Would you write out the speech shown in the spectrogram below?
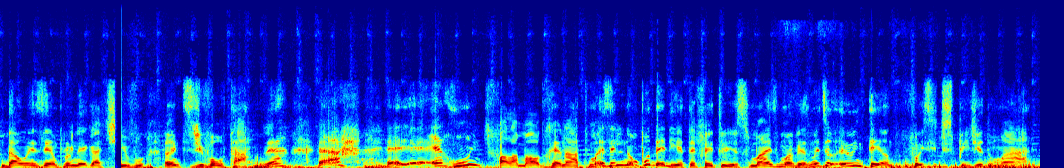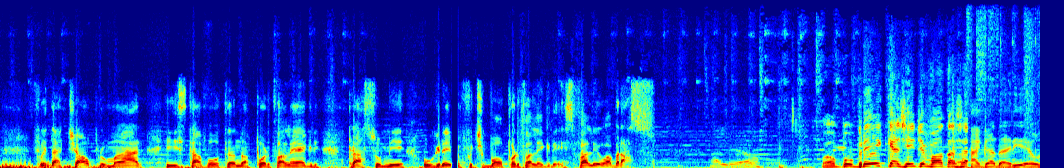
dar um exemplo negativo antes de voltar, né? É, é- é ruim de falar mal do Renato, mas ele não poderia ter feito isso, mais uma vez. Mas eu, eu entendo, foi se despedir do mar, foi dar tchau pro mar e está voltando a Porto Alegre para assumir o Grêmio Futebol Porto Alegrense. Valeu, abraço. Vamos pro break a gente volta já. A gadaria é o.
